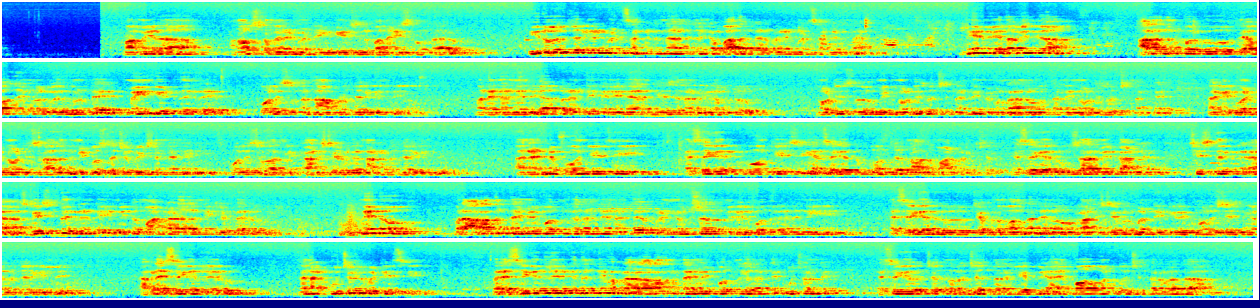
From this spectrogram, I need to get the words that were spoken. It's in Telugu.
మా మీద అనవసరమైనటువంటి కేసులు బనాయిస్తున్నారు ఈ రోజు జరిగినటువంటి సంఘటన నిజంగా బాధాకరమైనటువంటి సంఘటన. నేను యథావిధిగా ఆరాధన కొరకు దేవాలయంలోకి వెళ్తుంటే మెయిన్ గేట్ దగ్గరే పోలీసులు నన్ను ఆపడం జరిగింది. మరి నన్ను ఎందుకు ఆపారంటే నేను ఏ నేరం చేశాను అడిగినప్పుడు నోటీసు మీకు నోటీస్ వచ్చిందండి మిమ్మల్ని రానవద్దని నోటీస్ వచ్చిందంటే నాకు ఎటువంటి నోటీస్ రాదని మీకు వస్తే చూపించండి అని పోలీసు వారిని కానిస్టేబుల్ గారిని అడగడం జరిగింది. ఆయన వెంటనే ఫోన్ చేసి ఎస్ఐ గారికి ఫోన్ చేసి ఎస్ఐ గారితో ఫోన్ చేసి నాతో మాట్లాడించారు. ఎస్ఐ గారు ఒకసారి మీరు కానీ స్టేషన్ దగ్గర స్టేషన్ దగ్గర మీతో మాట్లాడాలని చెప్పారు నేను మరి ఆరాధన టైం అయిపోతుంది కదండి నేను అంటే ఒక రెండు నిమిషాలు మీరు వెళ్ళిపోతుంది ఎస్ఐ గారు చెప్పడం వలన నేను కానిస్టేబుల్ బండికి పోలీస్ స్టేషన్కి వెళ్ళడం జరిగింది. అక్కడ ఎస్ఐ గారు లేరు. నేను అక్కడ కూర్చోండి పెట్టేసి. మరి ఎస్ఐ గారు లేరు కదండి అక్కడ ఆరాధన టైం అయిపోతుంది కదంటే కూర్చోండి. ఎస్ఐ గారు వచ్చేస్తారు వచ్చేస్తారని చెప్పి ఆయన పావు గంటకు వచ్చిన తర్వాత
